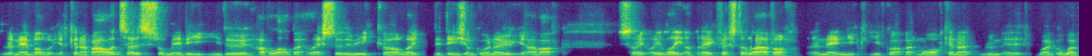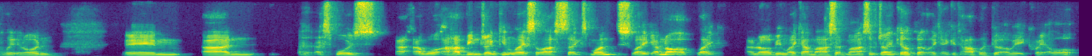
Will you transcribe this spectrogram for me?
remember what your kind of balance is. So maybe you do have a little bit less through the week, or like the days you're going out, you have a slightly lighter breakfast or whatever, and then you you've got a bit more kind of room to wiggle with later on. Um, and I, I suppose I, I, I have been drinking less the last six months. Like I'm not like I've not been like a massive massive drinker, but like I could happily put away quite a lot.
